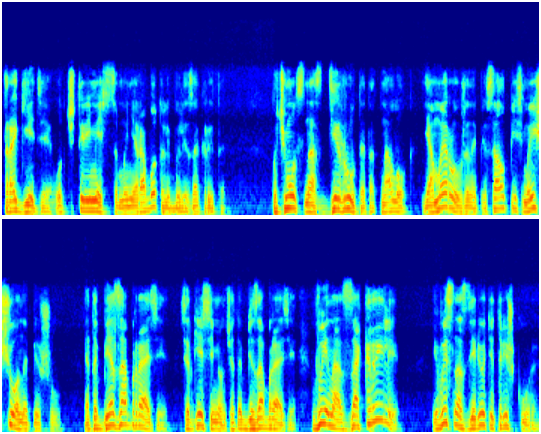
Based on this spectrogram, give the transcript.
трагедия. Вот 4 месяца мы не работали, были закрыты. Почему с нас дерут этот налог? Я мэру уже написал письма, еще напишу. Это безобразие. Сергей Семенович, это безобразие. Вы нас закрыли, и вы с нас дерете три шкуры.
